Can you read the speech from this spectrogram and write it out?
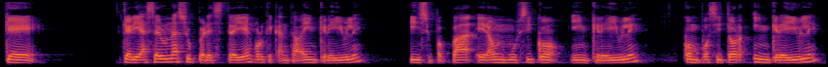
que quería ser una superestrella porque cantaba increíble. Y su papá era un músico increíble, compositor increíble.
